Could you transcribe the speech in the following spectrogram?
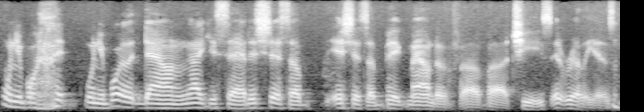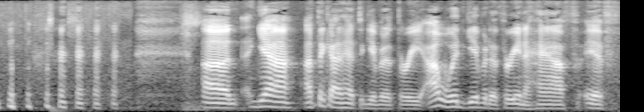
when you boil it when you boil it down, like you said, it's just a it's just a big mound of, of uh, cheese. It really is. Uh, yeah, I think I'd have to give it a three. I would give it a three and a half if,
